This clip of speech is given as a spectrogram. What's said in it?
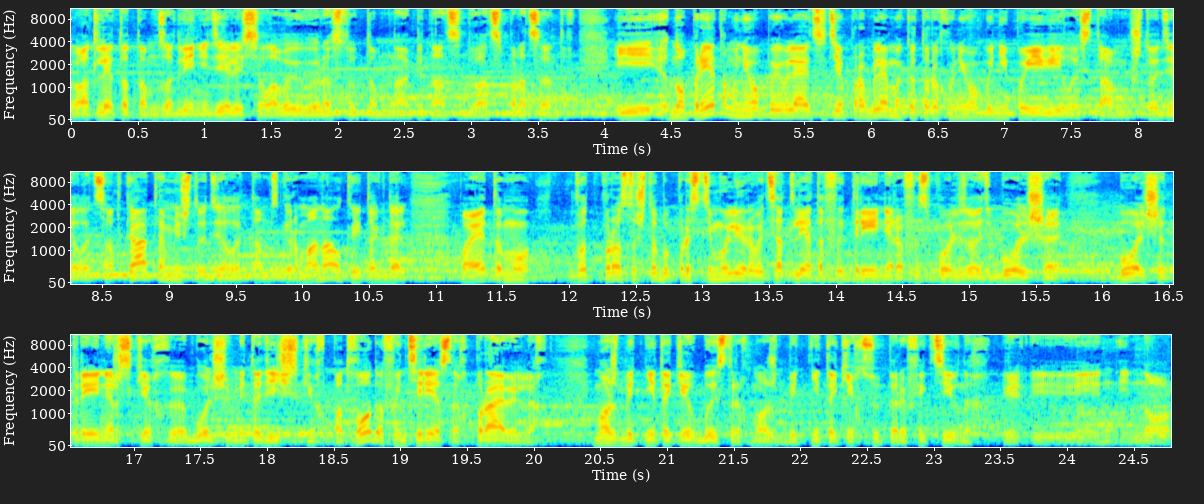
у атлета там за две недели силовые вырастут там на 15-20%. И, но при этом у него него появляются те проблемы, которых у него бы не появилось. Там, что делать с откатами, что делать там с гормоналкой и так далее. Поэтому вот просто, чтобы простимулировать атлетов и тренеров, использовать больше, больше тренерских, э, больше методических подходов, интересных, правильных, может быть, не таких быстрых, может быть, не таких суперэффективных, и, и, и, но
